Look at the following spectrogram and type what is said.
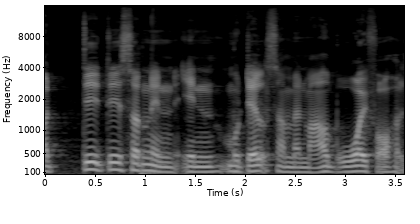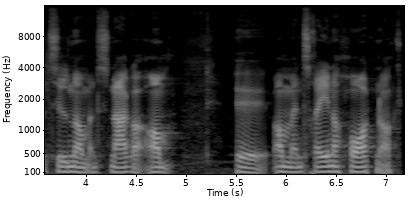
Og det, det er sådan en, en model, som man meget bruger i forhold til, når man snakker om, øh, om man træner hårdt nok.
